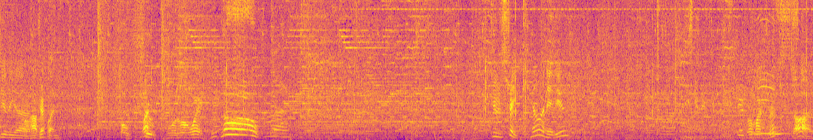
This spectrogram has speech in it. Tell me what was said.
do the Oh, uh, how drift button. Oh, What? shoot. I'm going the wrong way. No! Dude, straight killing it, dude. Bro, my drift sucks.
